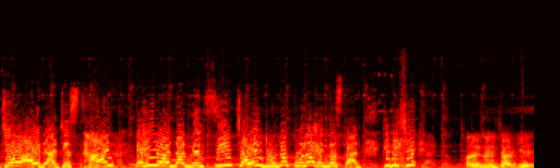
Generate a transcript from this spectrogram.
जो आए राजस्थान, कहीं और ना मिल सी, चाहे ढूंढो पूरा हिंदुस्तान। ये देखिए, अरे नहीं चाहिए।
